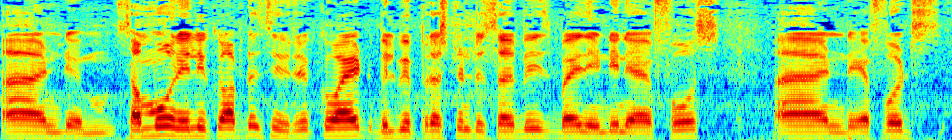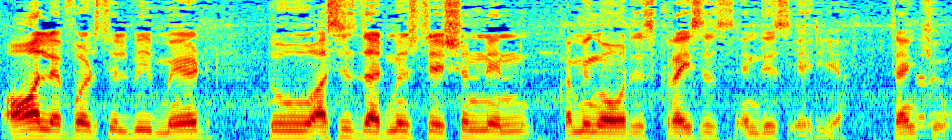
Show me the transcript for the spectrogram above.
And um, some more helicopters, if required, will be pressed into service by the Indian Air Force, and efforts, all efforts will be made to assist the administration in coming over this crisis in this area. Thank you.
